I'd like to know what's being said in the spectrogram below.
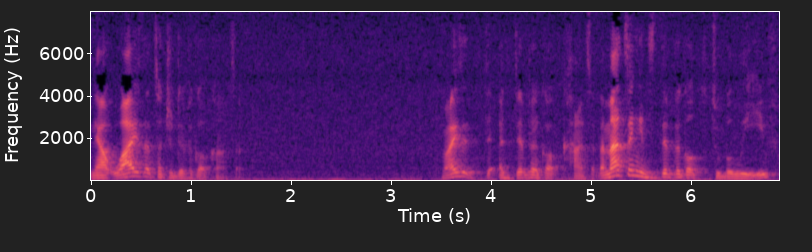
Now, why is that such a difficult concept? Why is it a difficult concept? I'm not saying it's difficult to believe.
